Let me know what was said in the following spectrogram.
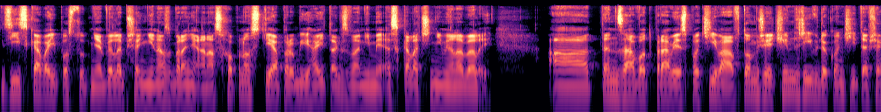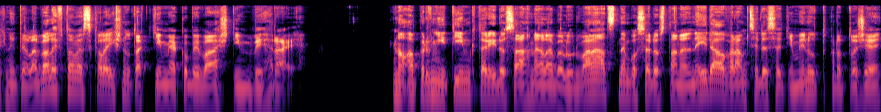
získávají postupně vylepšení na zbraně a na schopnosti a probíhají takzvanými eskalačními levely. A ten závod právě spočívá v tom, že čím dřív dokončíte všechny ty levely v tom escalationu, tak tím jakoby váš tým vyhraje. No a první tým, který dosáhne levelu 12 nebo se dostane nejdál v rámci 10 minut, protože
